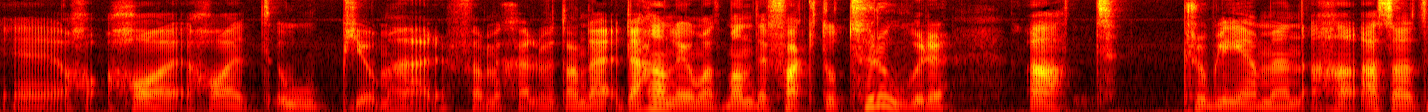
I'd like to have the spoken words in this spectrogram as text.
Eh, ha- ha, ha ett opium här för mig själv, utan det, det handlar ju om att man de facto tror att problemen, alltså att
